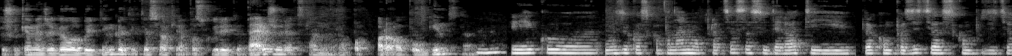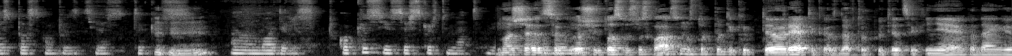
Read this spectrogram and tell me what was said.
kažkokia medžiaga labai tinka, tik tiesiog ją paskui reikia peržiūrėti ten ar apa- ar apauginti. Ten. Mhm. Jeigu muzikos komponavimo procesą sudėlioti į prie kompozicijos, kompozicijos, postkompozicijos tokius Mhm. a, modelius, kokius jūs išskirtumėt? Nu, aš, sakau, aš tuos visus klausimus truputį kaip teoretikas dar truputį atsakinėjau, kadangi,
